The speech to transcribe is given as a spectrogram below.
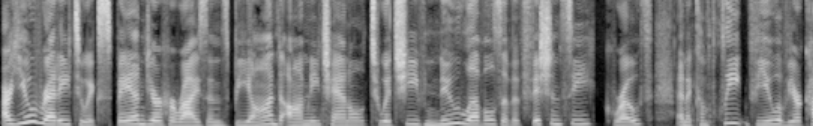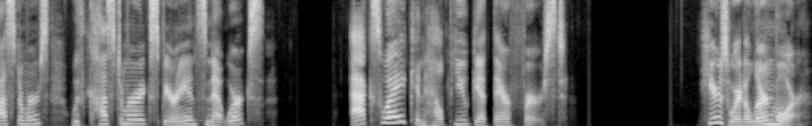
Are you ready to expand your horizons beyond omnichannel to achieve new levels of efficiency, growth, and a complete view of your customers with customer experience networks? Axway can help you get there first. Here's where to learn more.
